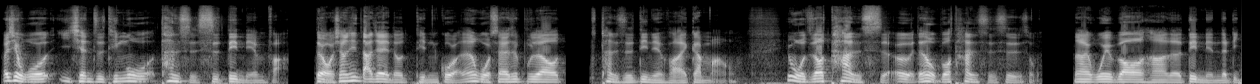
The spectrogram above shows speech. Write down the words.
而且我以前只听过碳十四定年法，对我相信大家也都听过了，但是我实在是不知道碳十四定年法在干嘛哦。因为我知道碳十二，但是我不知道碳十四是什么，那我也不知道它的定年的理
